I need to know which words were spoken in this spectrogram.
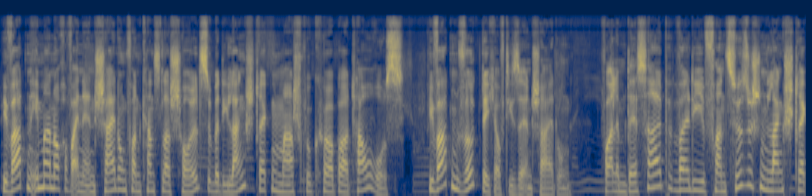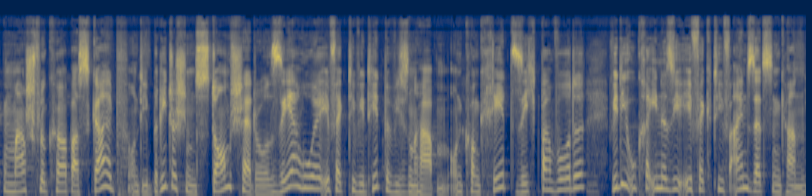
Wir warten immer noch auf eine Entscheidung von Kanzler Scholz über die Langstreckenmarschflugkörper Taurus. Wir warten wirklich auf diese Entscheidung. Vor allem deshalb, weil die französischen Langstrecken-Marschflugkörper Scalp und die britischen Storm Shadow sehr hohe Effektivität bewiesen haben und konkret sichtbar wurde, wie die Ukraine sie effektiv einsetzen kann,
